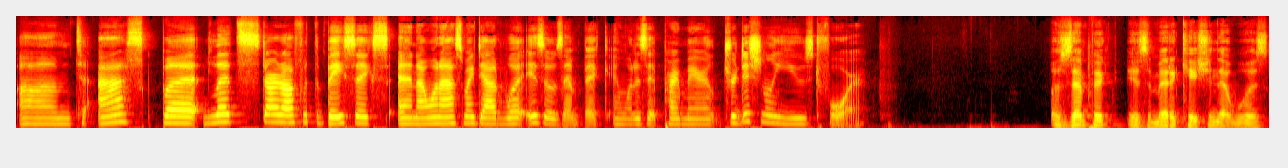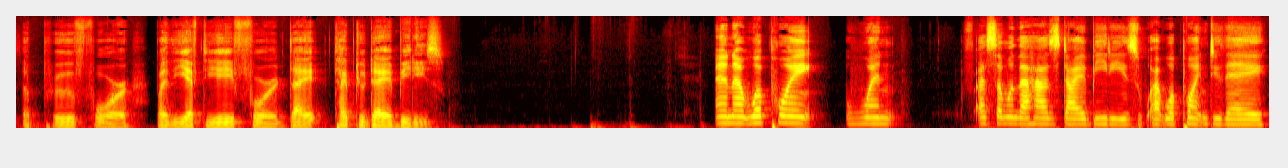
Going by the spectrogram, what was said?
um, to ask, but let's start off with the basics. And I want to ask my dad, what is Ozempic and what is it primarily traditionally used for? Ozempic is a medication that was approved for by the FDA for type 2 diabetes. And at what point, when, as someone that has diabetes, at what point do they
